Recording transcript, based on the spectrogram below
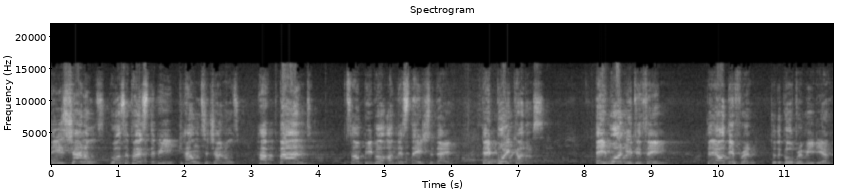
these channels, who are supposed to be counter channels, have banned some people on this stage today. They boycott us. They want you to think they are different to the corporate media.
